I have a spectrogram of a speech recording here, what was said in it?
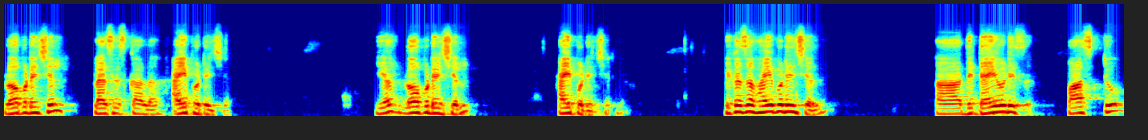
Low potential plus is called a high potential. Here, low potential, high potential. Because of high potential, uh, the diode is positive,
